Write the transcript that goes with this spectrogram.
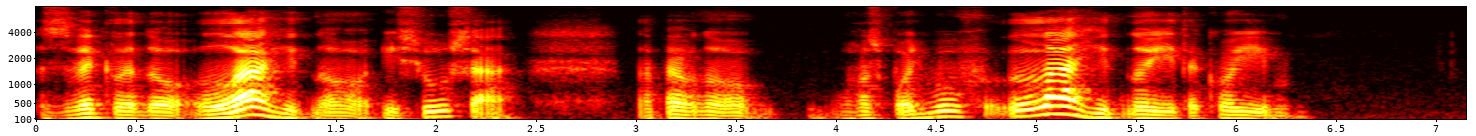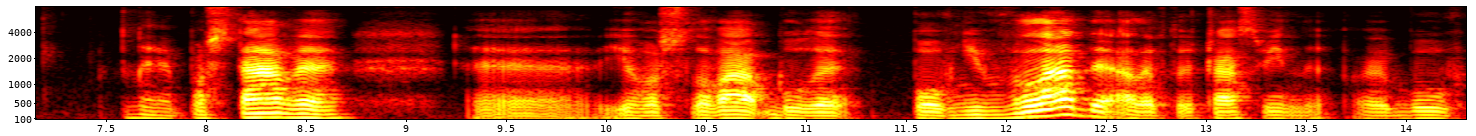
звикли до лагідного Ісуса, напевно, Господь був лагідної такої е, постави, Е, його слова були повні влади, але в той час він е, був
